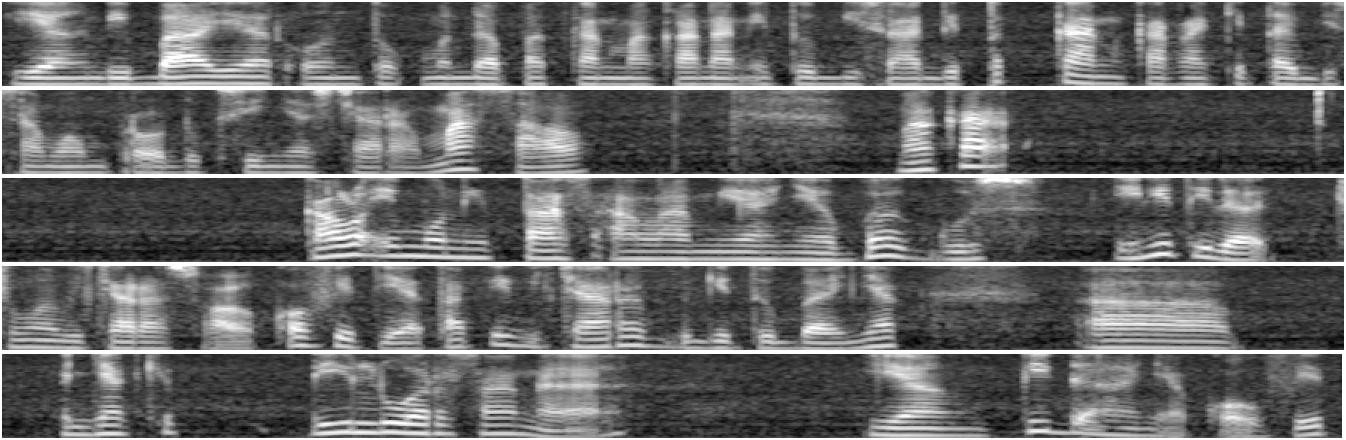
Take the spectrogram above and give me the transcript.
yang dibayar untuk mendapatkan makanan itu bisa ditekan karena kita bisa memproduksinya secara massal maka kalau imunitas alamiahnya bagus ini tidak cuma bicara soal COVID ya, tapi bicara begitu banyak uh, penyakit di luar sana yang tidak hanya COVID,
